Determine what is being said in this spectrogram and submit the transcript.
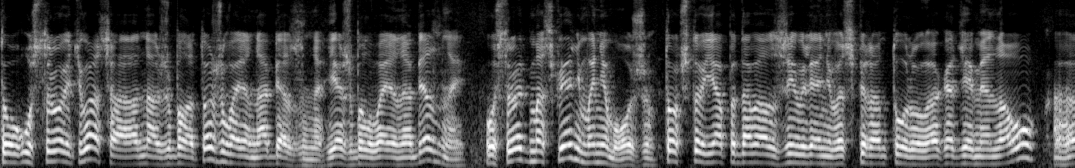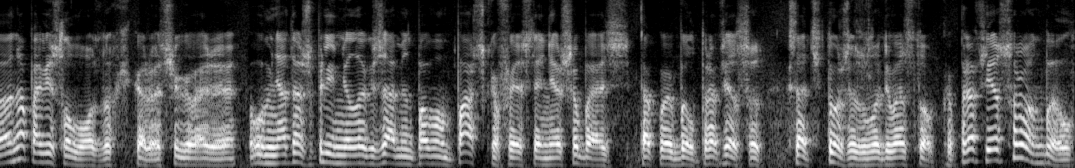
то устроить вас, а она же была тоже военно обязана, я же был военно обязанный, устроить в Москве мы не можем. То, что я подавал заявление в аспирантуру в Академию наук, она повисла в воздухе, короче говоря. У меня даже принял экзамен, по-моему, Пашков, если я не ошибаюсь. Такой был профессор, кстати, тоже из Владивостока. Профессор он был.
